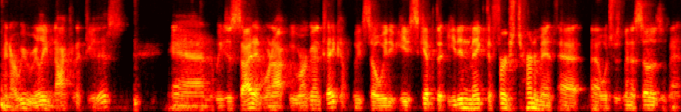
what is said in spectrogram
I mean, are we really not going to do this?" And we decided we're not. We weren't going to take him. We, so we he skipped. The, he didn't make the first tournament at uh, which was Minnesota's event.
